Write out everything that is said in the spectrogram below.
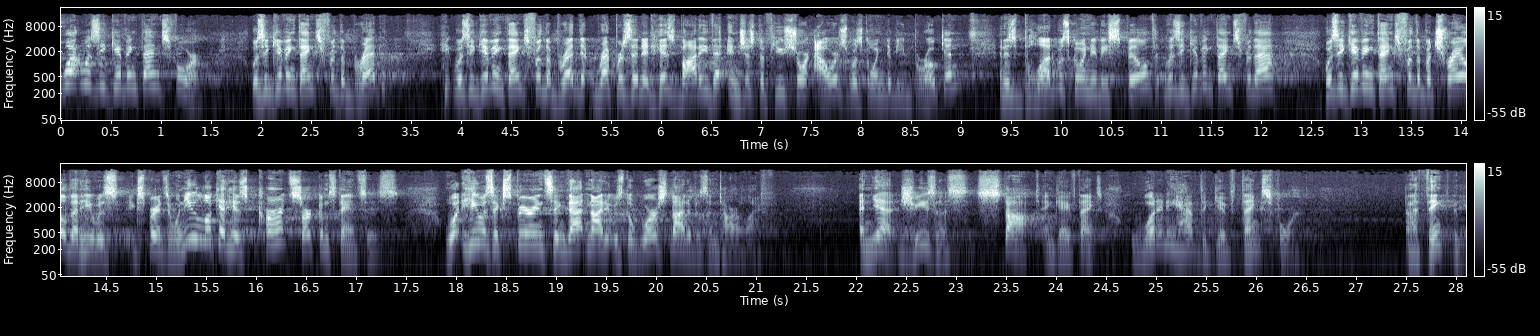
what was he giving thanks for? Was he giving thanks for the bread? He, was he giving thanks for the bread that represented his body that in just a few short hours was going to be broken and his blood was going to be spilled? Was he giving thanks for that? Was he giving thanks for the betrayal that he was experiencing? When you look at his current circumstances, what he was experiencing that night, it was the worst night of his entire life. And yet, Jesus stopped and gave thanks. What did he have to give thanks for? And I think the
